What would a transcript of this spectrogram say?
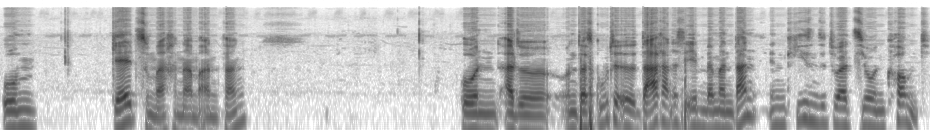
um Geld zu machen am Anfang. Und also und das Gute daran ist eben, wenn man dann in Krisensituationen kommt,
